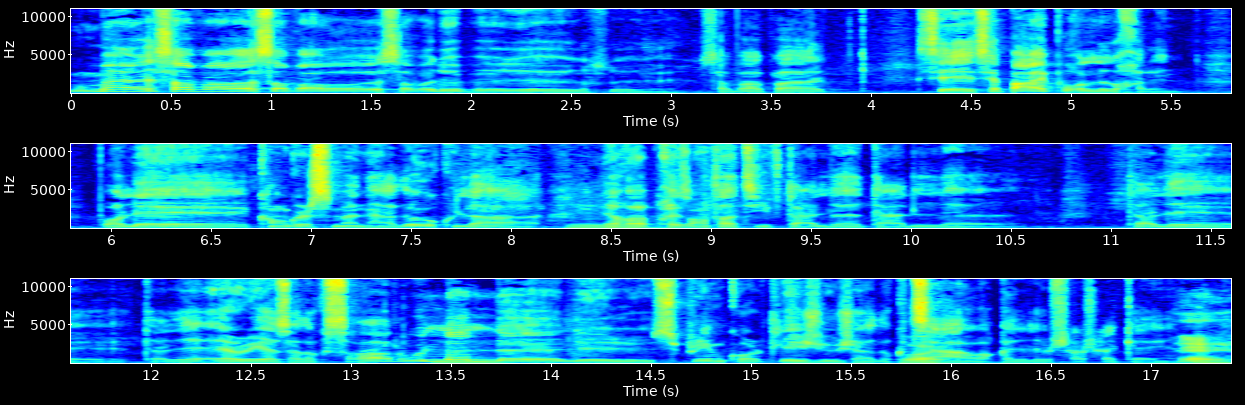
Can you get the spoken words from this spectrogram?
وما ça va ça va ça va de ça va pas c'est c'est pareil pour الاخرين pour les congressmen هذوك ولا les Hmm. représentatifs تاع ال تاع ال تاع لي تاع لي areas هذوك الصغار ولا لي سوبريم كورت لي جوج هذوك Ouais. تسعه واقيلا ولا شحال كاين Eh,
